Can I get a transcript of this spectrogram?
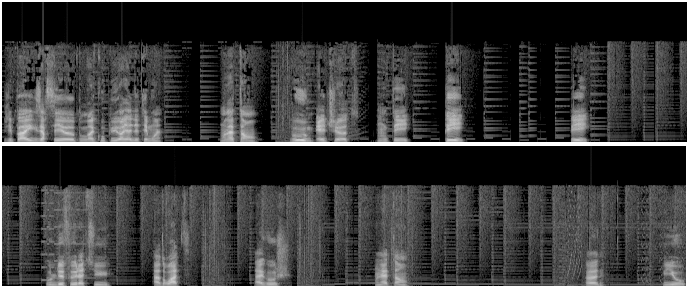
J'ai pas exercé euh, pendant la coupure, il y a des témoins. On attend. Boom, headshot. Montée. P. P. Boule de feu là-dessus. À droite. À gauche. On attend. On. Tuyau.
